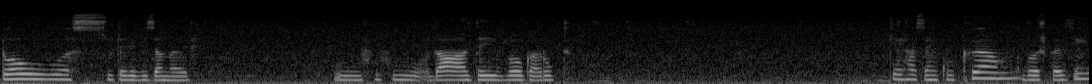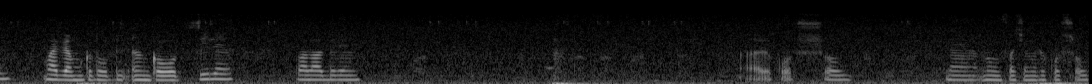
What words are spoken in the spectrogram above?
200 de vizionări. Uhuhu, da, azi daily vlog a rupt. Ok, hai să încurcăm, 12 zi. Mai aveam încă, două, încă 8 zile valabile. Record show. Da, nu facem record show.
